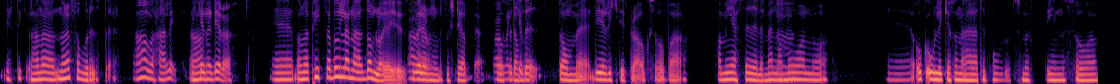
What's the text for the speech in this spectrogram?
jättekul. Han har några favoriter. Ja, vad härligt. Ja. Vilken är det då? Eh, de där pizzabullarna, de la jag ju ut. Det var Ja, nog det första jag. Ja, men postade om dig. De, eh, det är riktigt bra också att bara ha med sig eller mellanmål Mm. och, eh, och olika sådana här typ morotsmuffins och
